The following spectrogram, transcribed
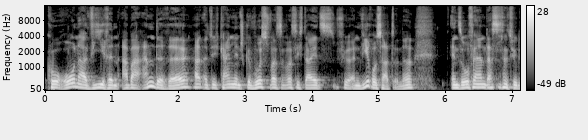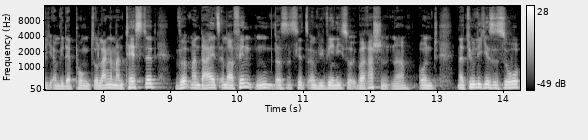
Coronaviren, aber andere, hat natürlich kein Mensch gewusst, was, was ich da jetzt für ein Virus hatte. Ne? Insofern, das ist natürlich irgendwie der Punkt. Solange man testet, wird man da jetzt immer finden. Das ist jetzt irgendwie wenig so überraschend. Ne? Und natürlich ist es so,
